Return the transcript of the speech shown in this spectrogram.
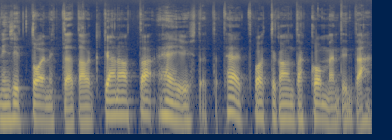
niin sitten toimittajat alkoivat ottaa hei yhteyttä, että hei, voitteko antaa kommentin tähän.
